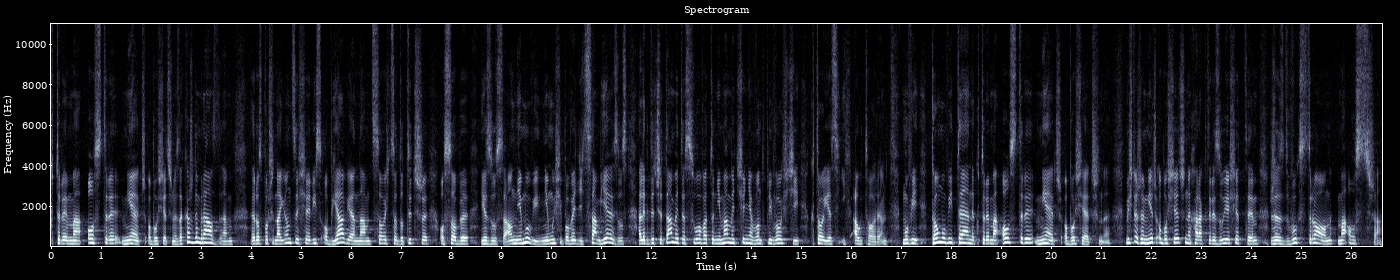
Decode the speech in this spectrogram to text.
który ma ostry miecz obosieczny. Za każdym razem rozpoczynający się list objawia nam coś, co dotyczy osoby Jezusa. On nie mówi, nie musi powiedzieć sam Jezus, ale gdy czytamy te słowa, to nie mamy cienia wątpliwości, kto jest ich autorem. Mówi, to mówi ten, który ma ostry miecz obosieczny. Myślę, że miecz obosieczny charakteryzuje się tym, że z dwóch stron ma ostrza,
